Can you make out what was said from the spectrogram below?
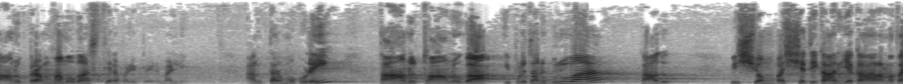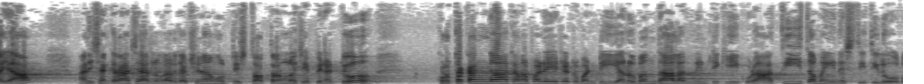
తాను బ్రహ్మముగా స్థిరపడిపోయాడు మళ్ళీ. అంతర్ముఖుడై తాను తానుగా. ఇప్పుడు తను గురువా? కాదు. విశ్వం పశ్యతి కార్యకారణతయా అని శంకరాచార్యులు వారు దక్షిణామూర్తి స్తోత్రంలో చెప్పినట్టు కృతకంగా కనపడేటటువంటి ఈ అనుబంధాలన్నింటికీ కూడా అతీతమైన స్థితిలో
